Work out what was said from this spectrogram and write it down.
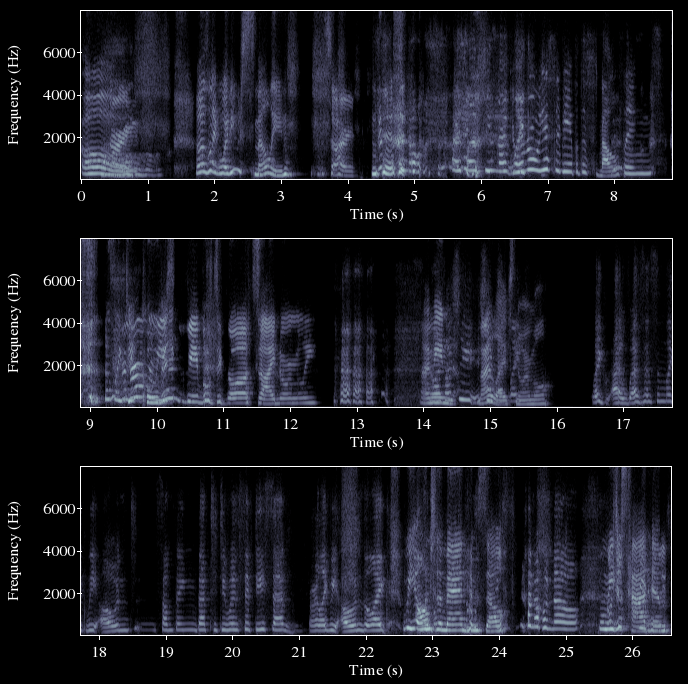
Oh, Sorry. I was like, what are you smelling? Sorry. I thought she meant like Remember we used to be able to smell things? I was like, do you have Remember we used to be able to go outside normally? I No, mean, thought she- she my meant, life's like- normal. Like I was it some like we owned something that to do with 50 Cent or like we owned like We owned album- the man himself I don't know. when we just had him. And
